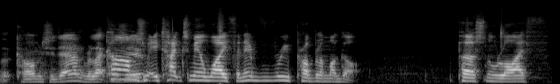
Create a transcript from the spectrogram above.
That calms you down, relaxes you Calms you? me. It takes me away from every problem I got. Personal life,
